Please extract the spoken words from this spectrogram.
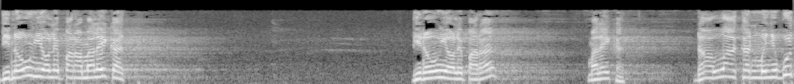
Dinaungi oleh para malaikat. Dinaungi oleh para malaikat. Dan Allah akan menyebut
